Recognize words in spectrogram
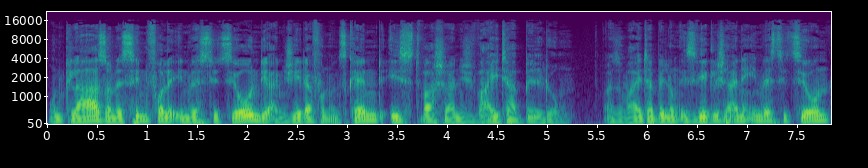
Und klar, so eine sinnvolle Investition, die eigentlich jeder von uns kennt, ist wahrscheinlich Weiterbildung. Also Weiterbildung ist wirklich eine Investition,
